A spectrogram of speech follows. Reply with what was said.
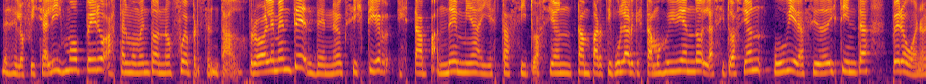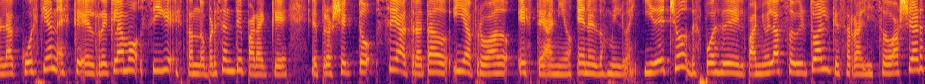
desde el oficialismo, pero hasta el momento no fue presentado. Probablemente de no existir esta pandemia y esta situación tan particular que estamos viviendo, la situación hubiera sido distinta, pero bueno, la cuestión es que el reclamo sigue estando presente para que el proyecto sea tratado y aprobado este año en el 2020. Y de hecho, después del pañuelazo virtual que se realizó ayer,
